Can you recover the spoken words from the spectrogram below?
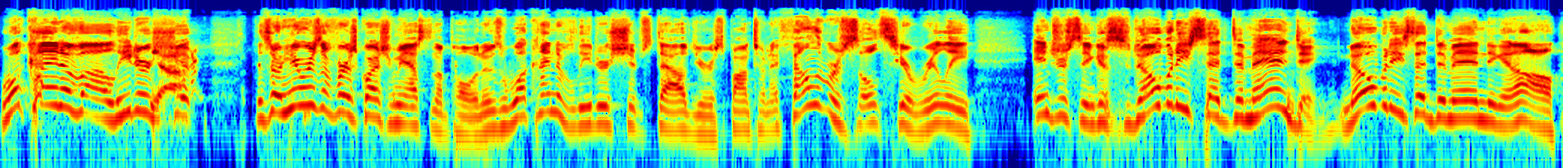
what kind of uh, leadership? Yeah so here was the first question we asked in the poll, and it was, "What kind of leadership style do you respond to?" And I found the results here really interesting because nobody said demanding. Nobody said demanding at all.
